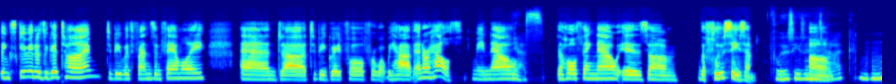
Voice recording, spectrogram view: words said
Thanksgiving is a good time to be with friends and family. And uh, to be grateful for what we have and our health. I mean, now yes. the whole thing now is um the flu season. Flu season um, is back. hmm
